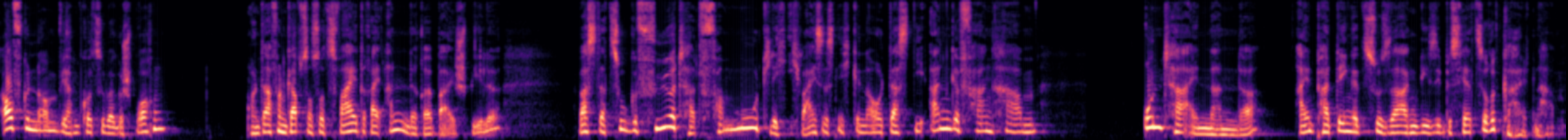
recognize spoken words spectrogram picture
aufgenommen, wir haben kurz drüber gesprochen. Und davon gab es noch so zwei, drei andere Beispiele, was dazu geführt hat, vermutlich, ich weiß es nicht genau, dass die angefangen haben, untereinander ein paar Dinge zu sagen, die sie bisher zurückgehalten haben.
